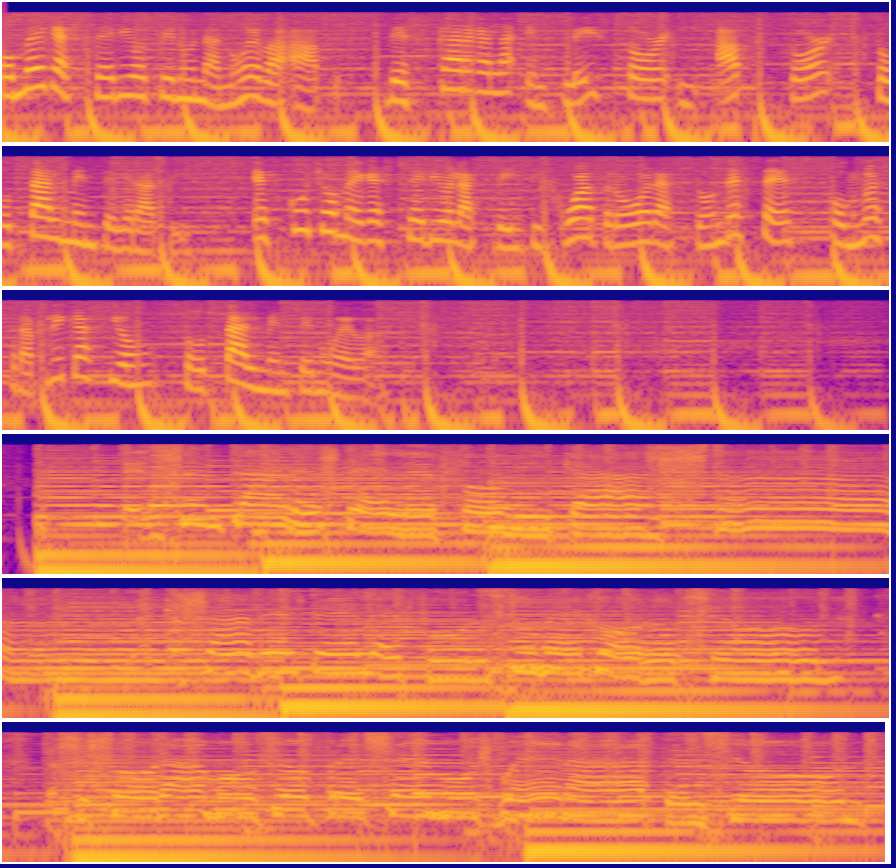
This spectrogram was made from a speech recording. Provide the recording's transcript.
Omega Stereo tiene una nueva app. Descárgala en Play Store y App Store totalmente gratis. Escucha Omega Stereo las 24 horas donde estés con nuestra aplicación totalmente nueva. En centrales telefónicas, la casa del teléfono es tu mejor opción. Te asesoramos y ofrecemos buena atención.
